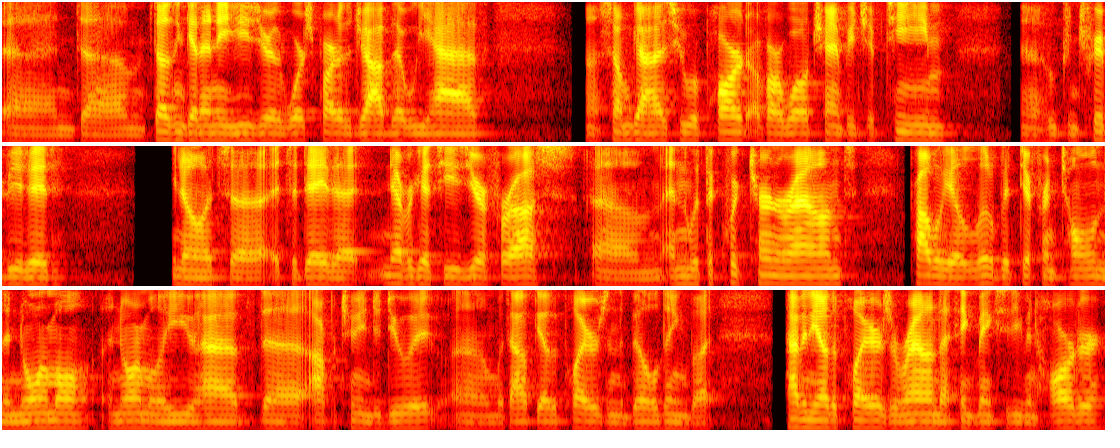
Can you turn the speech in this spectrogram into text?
and um, doesn't get any easier. The worst part of the job that we have. Uh, some guys who were part of our world championship team, uh, who contributed. You know, it's a it's a day that never gets easier for us. Um, and with the quick turnaround, probably a little bit different tone than normal. Normally, you have the opportunity to do it um, without the other players in the building, but having the other players around, I think, makes it even harder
